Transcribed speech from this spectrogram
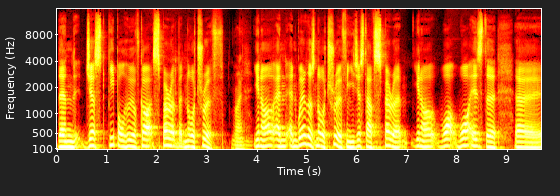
than just people who have got spirit but no truth. Right. You know, and, and where there's no truth and you just have spirit, you know, what what is the uh,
